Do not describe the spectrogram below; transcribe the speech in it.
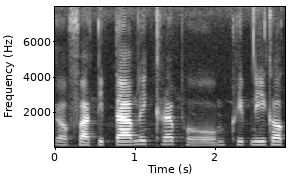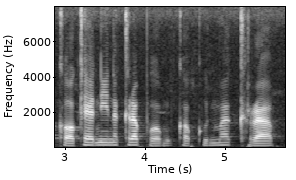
ก็ฝากติดตามด้วยครับผม คลิปนี้ก็ขอแค่นี้นะครับผมขอบคุณมากครับ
